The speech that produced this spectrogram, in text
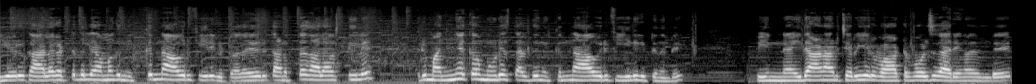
ഈ ഒരു കാലഘട്ടത്തിൽ നമുക്ക് നിൽക്കുന്ന ആ ഒരു ഫീൽ കിട്ടും. അതായത് ഒരു തണുത്ത കാലാവസ്ഥയിൽ ഒരു മഞ്ഞൊക്കെ മൂടിയ സ്ഥലത്ത് നിൽക്കുന്ന ആ ഒരു ഫീൽ കിട്ടുന്നുണ്ട്. പിന്നെ ഇതാണ് ആ ഒരു ചെറിയൊരു വാട്ടർഫോൾസ് കാര്യങ്ങളുണ്ട്.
